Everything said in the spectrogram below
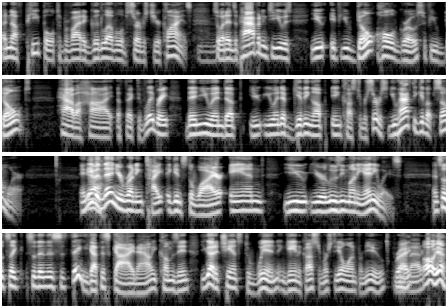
enough people to provide a good level of service to your clients. So what ends up happening to you is you if you don't hold gross, if you don't have a high effective labor rate, then you end up you you end up giving up in customer service. You have to give up somewhere. And Yeah. even then you're running tight against the wire and you you're losing money anyways. And so it's like so then this is the thing. You got this guy now, he comes in, you got a chance to win and gain a customer, steal one from you, right? matter Oh yeah.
